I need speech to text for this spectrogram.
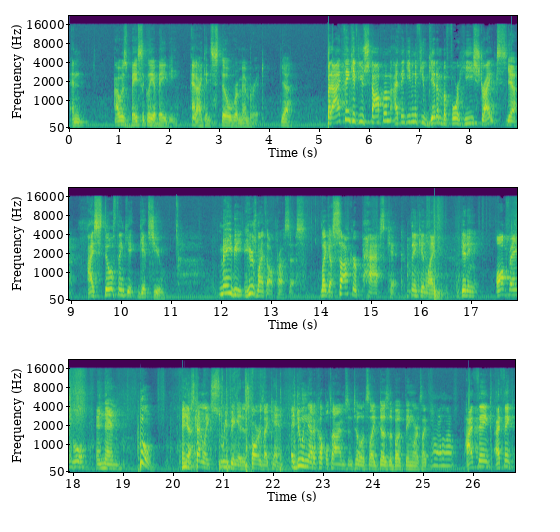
And I was basically a baby, and Yeah. I can still remember it. Yeah. But I think if you stomp him, I think even if you get him before he strikes, Yeah. I still think it gets you. Maybe here's my thought process. Like a soccer pass kick. I'm thinking like getting off angle and then boom. And Yeah. just kind of like sweeping it as far as I can. And doing that a couple times until it's like does the bug thing where it's like oh. I think I think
